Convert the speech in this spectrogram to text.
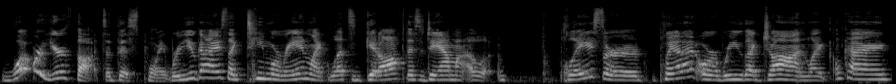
What were your thoughts at this point? Were you guys like Team Maureen, like let's get off this damn uh, place or planet, or were you like John, like okay,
